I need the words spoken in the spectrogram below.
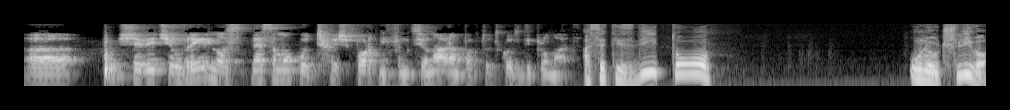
Uh, Še večjo vrednost, ne samo kot športni funkcionar, ampak tudi kot diplomat. A se ti zdi to unovčljivo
